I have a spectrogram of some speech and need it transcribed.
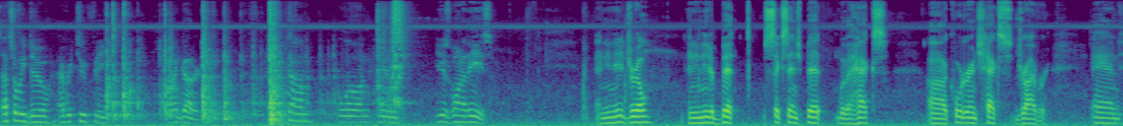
that's what we do every two feet on a gutter. Then we come along and use one of these. And you need a drill and you need a bit, six inch bit with a hex, uh, quarter inch hex driver. And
